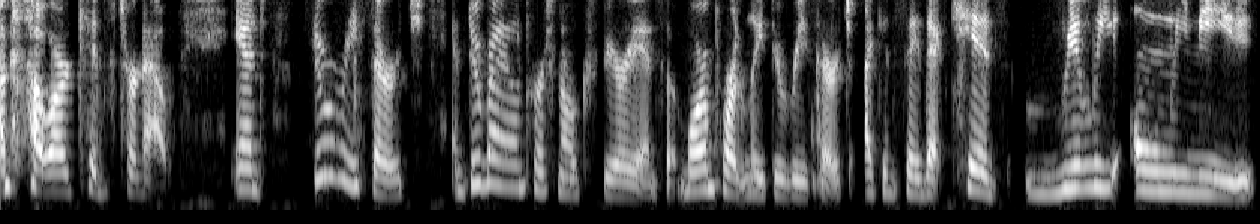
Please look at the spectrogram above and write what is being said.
on how our kids turn out. And through research and through my own personal experience but more importantly through research i can say that kids really only need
